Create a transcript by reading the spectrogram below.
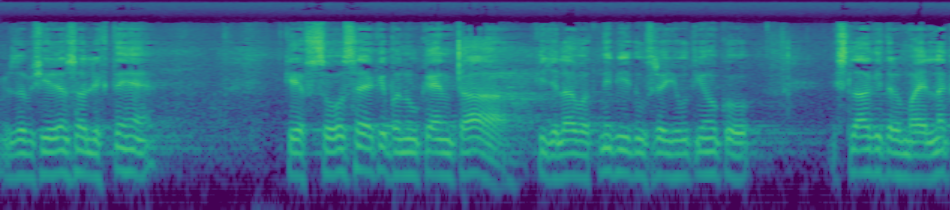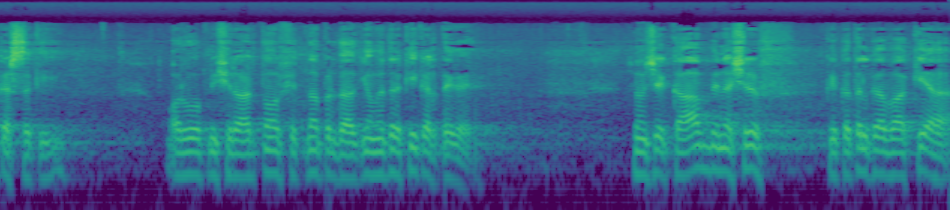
مرزا بشیر صاحب لکھتے ہیں کہ افسوس ہے کہ بنو کین کا کی جلا وطنی بھی دوسرے یہودیوں کو اصلاح کی طرف مائل نہ کر سکی اور وہ اپنی شرارتوں اور فتنہ پردازیوں میں ترقی کرتے گئے۔ چونچہ کعب بن اشرف کے قتل کا واقعہ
